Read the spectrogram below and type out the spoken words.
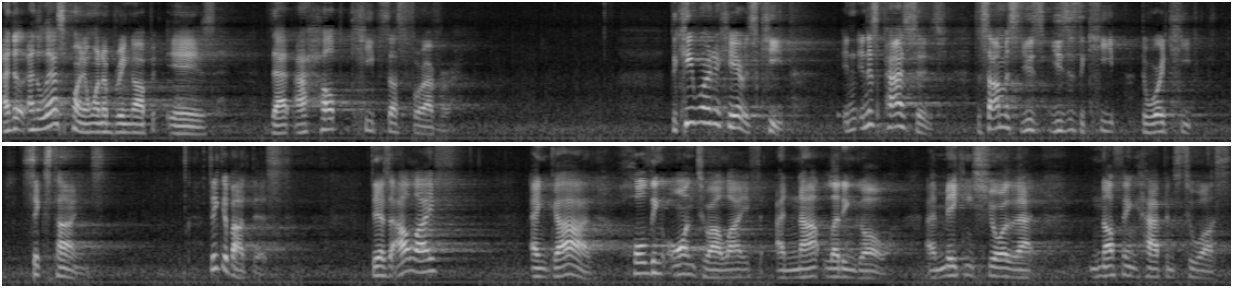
And the, and the last point I want to bring up is that our help keeps us forever. The key word here is keep. In, in this passage, the psalmist use, uses the keep, the word keep, six times. Think about this. There's our life and God holding on to our life and not letting go and making sure that nothing happens to us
